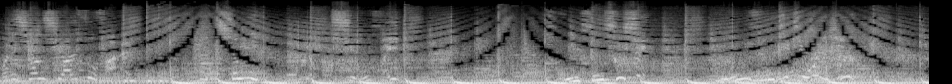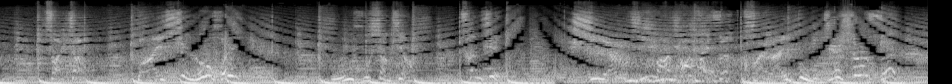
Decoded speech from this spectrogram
我的枪去而复返，我的生命有去无回。横空出世，龙虎之地未已。再战，百世轮回。五虎上将，参见。西凉锦马超太子，快来不决生死。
